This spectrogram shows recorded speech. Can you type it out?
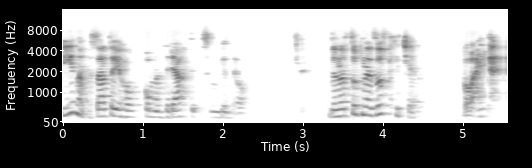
і написати його в коментарях під цим відео. До наступної зустрічі! Бувайте!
